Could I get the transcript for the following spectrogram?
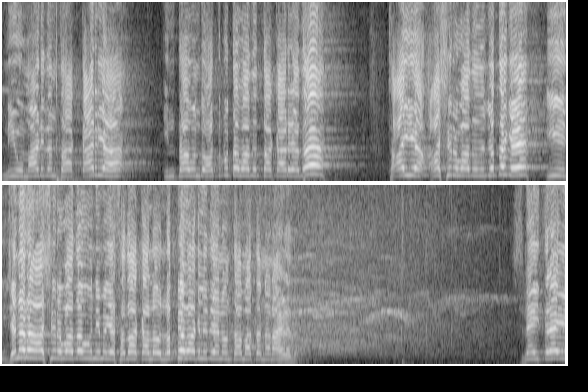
ನೀವು ಮಾಡಿದಂತಹ ಕಾರ್ಯ ಇಂಥ ಒಂದು ಅದ್ಭುತವಾದಂತಹ ಕಾರ್ಯದ ತಾಯಿಯ ಆಶೀರ್ವಾದದ ಜೊತೆಗೆ ಈ ಜನರ ಆಶೀರ್ವಾದವು ನಿಮಗೆ ಸದಾಕಾಲ ಲಭ್ಯವಾಗಲಿದೆ ಅನ್ನುವಂಥ ಮಾತನ್ನು ನಾನು ಹೇಳಿದೆ. ಸ್ನೇಹಿತರೆ ಈ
